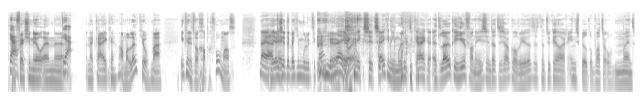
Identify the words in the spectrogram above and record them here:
professioneel en eh, Ja. Naar kijken. Allemaal leuk joh. Maar ik vind het wel grappig format. Nou ja, jij kijk- zit een beetje moeilijk te kijken. Nee hoor, ik zit zeker niet moeilijk te kijken. Het leuke hiervan is, en dat is ook wel weer, dat het natuurlijk heel erg inspeelt op wat er op het moment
